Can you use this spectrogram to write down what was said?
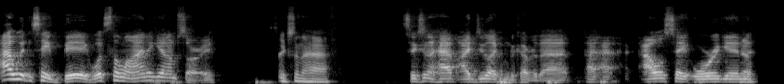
I wouldn't say big. What's the line again? I'm sorry. Six and a half. Six and a half. I do like him to cover that. I I, I will say Oregon Yep.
